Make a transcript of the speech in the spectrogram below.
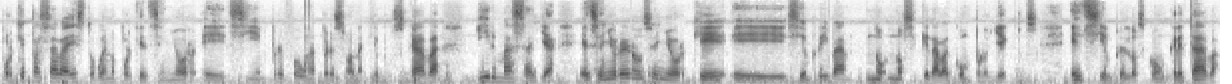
¿Por qué pasaba esto? Bueno, porque el Señor eh, siempre fue una persona que buscaba ir más allá. El Señor era un Señor que eh, siempre iba, no, no se quedaba con proyectos, Él siempre los concretaba.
